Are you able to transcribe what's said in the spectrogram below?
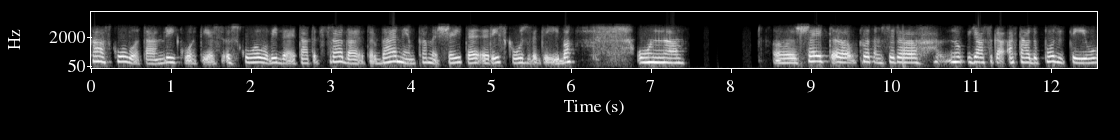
kā skolotājiem rīkoties skolu vidē, tātad strādājot ar bērniem, kam ir šī te riska uzvedība. Un, uh, Eh, šeit, protams, ir nu, jāsaka ar tādu pozitīvu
